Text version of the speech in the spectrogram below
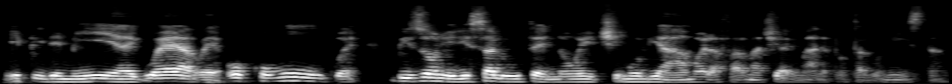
epidemie, guerre o comunque bisogni di salute noi ci muoviamo e la farmacia rimane protagonista.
